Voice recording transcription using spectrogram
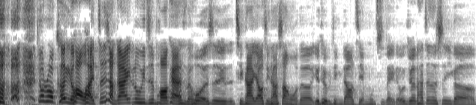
就如果可以的话，我还真想跟他录一支 podcast，或者是请他邀请他上我的 YouTube 频道节目之类的。我觉得他真的是一个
